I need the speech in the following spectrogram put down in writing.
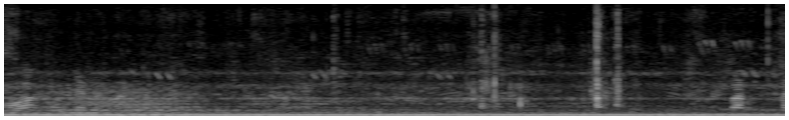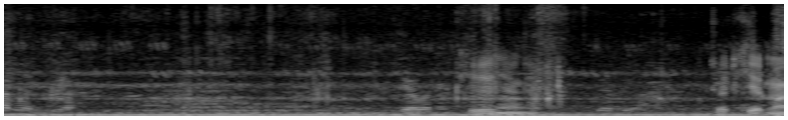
อ๋อเดี๋ยวนะฟังขั้นเหมือนเดิมเดี๋ยวนะโอเคยังครับจัดเขียดมา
